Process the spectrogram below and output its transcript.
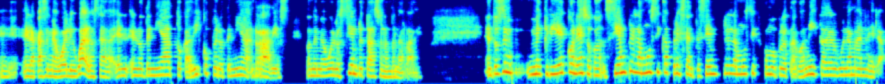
Eh, en la casa de mi abuelo igual, o sea, él, él, no tenía tocadiscos, pero tenía radios, donde mi abuelo siempre estaba sonando la radio. Entonces me crié con eso, con siempre la música presente, siempre la música como protagonista de alguna manera.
